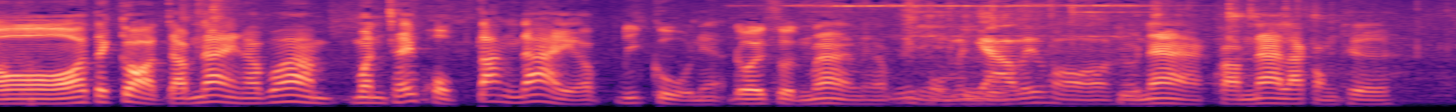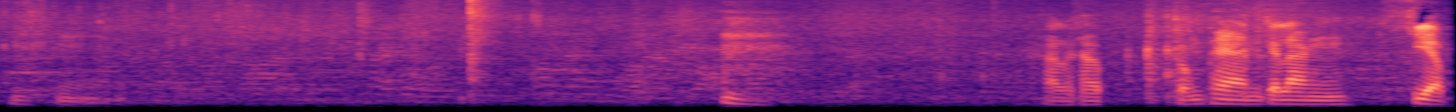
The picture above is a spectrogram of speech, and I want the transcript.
อ๋อแต่ก่อนจำได้ครับว่ามันใช้ผมตั้งได้ครับมิกุเนี่ยโดยส่วนมากนะครับนี่ผมมันยาวไม่พออยู่หน้าความน่ารักของเธออืมเอาละครับน้องแพนกำลังเสียบ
